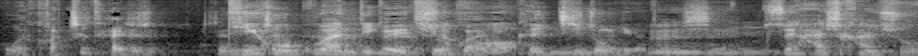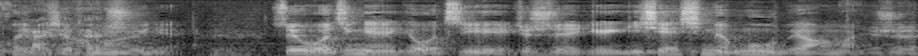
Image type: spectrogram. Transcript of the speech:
我靠，这才是真醍醐灌顶的时候，醍醐灌顶，可以击中你的东西。嗯，所以还是看书会比较好一点。所以我今年也给我自己就是有一些新的目标嘛，就是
